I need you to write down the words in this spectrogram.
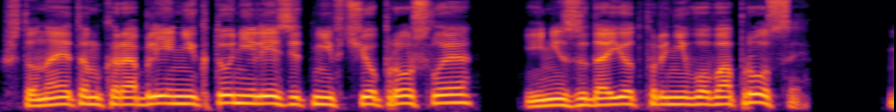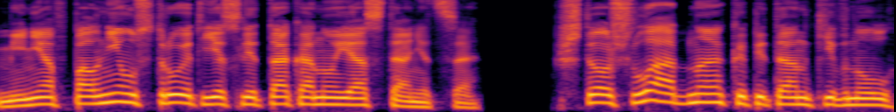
что на этом корабле никто не лезет ни в чье прошлое и не задает про него вопросы. Меня вполне устроит, если так оно и останется. Что ж, ладно, капитан кивнул.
